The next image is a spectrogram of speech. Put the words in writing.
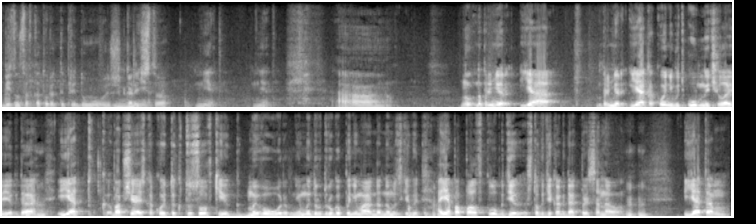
бизнесов, которые ты придумываешь, нет, количество... Нет, нет. А, ну, например, я например, я какой-нибудь умный человек, да, uh-huh. и я общаюсь в какой-то тусовке моего уровня, мы друг друга понимаем на одном языке, говорят, а я попал в клуб где, что, где, когда, к профессионалам. Uh-huh. я там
